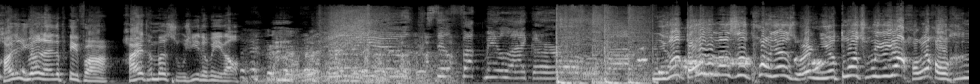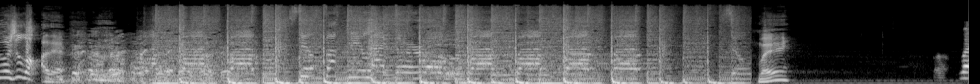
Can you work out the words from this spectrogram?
还是原来的配方，还是他妈熟悉的味道。你说都他妈是矿泉水，你要多出一个样，好像好喝是咋的？喂。喂，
